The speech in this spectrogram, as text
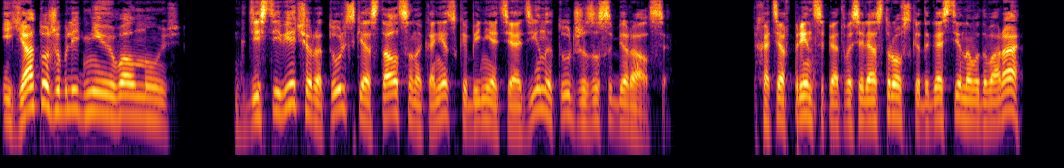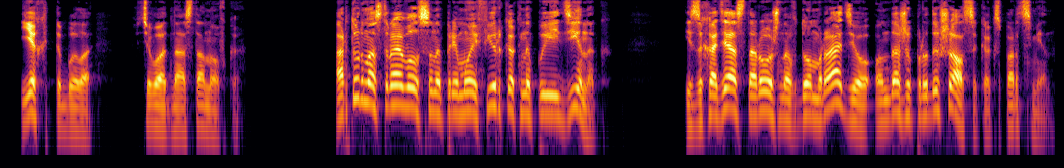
И я тоже бледнею и волнуюсь. К десяти вечера Тульский остался, наконец, в кабинете один и тут же засобирался. Хотя, в принципе, от Василиостровской до гостиного двора ехать-то было всего одна остановка. Артур настраивался на прямой эфир, как на поединок. И, заходя осторожно в дом радио, он даже продышался, как спортсмен.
